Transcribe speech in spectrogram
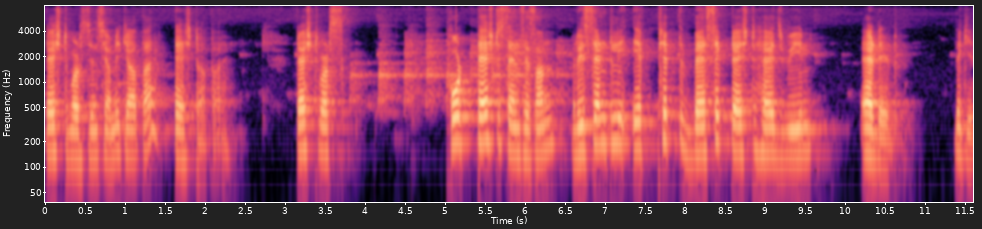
टेस्ट बर्ड्स, जिनसे हमें क्या आता है, टेस्ट आता है। Taste buds, for taste sensation, recently a fifth basic taste has been added. देखिए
